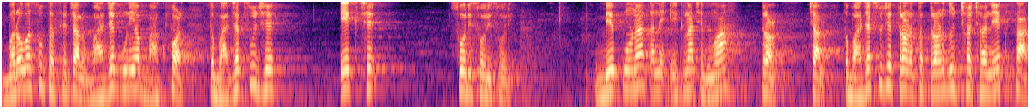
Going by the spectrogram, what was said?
બરાબર શું થશે? ચાલો, ભાજક ગુણ્યા ભાગફળ. તો ભાજક શું છે? એક છે. સોરી સોરી સોરી બે પૂર્ણાંક અને એકના છેદમાં ત્રણ. ચાલો, તો ભાજક શું છે? ત્રણ. તો ત્રણ દૂધ છ છ ને એક, સાત.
